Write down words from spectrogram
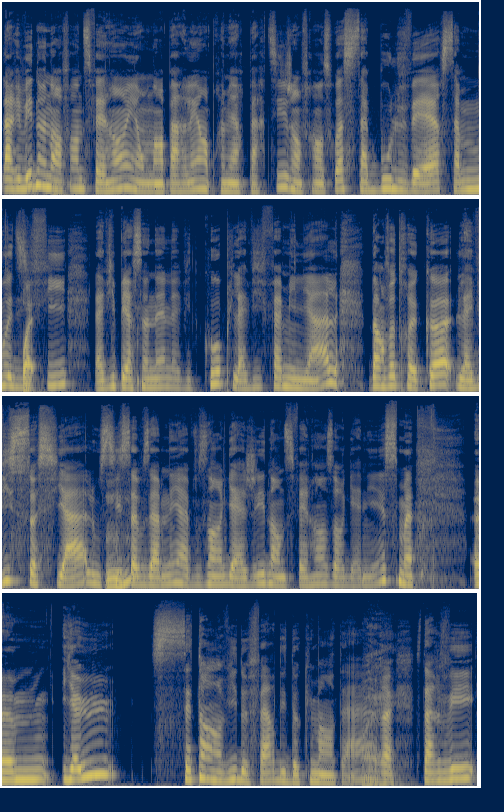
L'arrivée d'un enfant différent, et on en parlait en première partie, Jean-François, ça bouleverse, ça modifie la vie personnelle, la vie de couple, la vie familiale. Dans votre cas, la vie sociale aussi, Mhm. ça vous a amené à vous engager dans différents organismes. Euh, Il y a eu cette envie de faire des documentaires. Ouais. C'est arrivé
